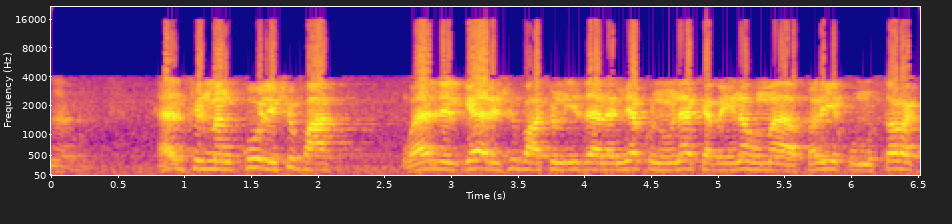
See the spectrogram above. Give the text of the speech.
نعم. هل في المنقول شفعة؟ وهل للجار شفعة إذا لم يكن هناك بينهما طريق مشترك؟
